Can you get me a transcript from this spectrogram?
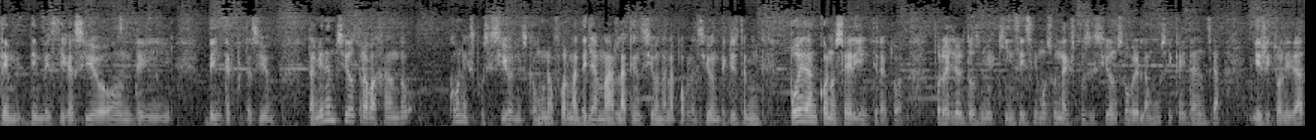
de, investigación, de, de, interpretación. También hemos ido trabajando con exposiciones como una forma de llamar la atención a la población, de que ellos también puedan conocer y interactuar. Por ello, el 2015 hicimos una exposición sobre la música y danza y ritualidad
